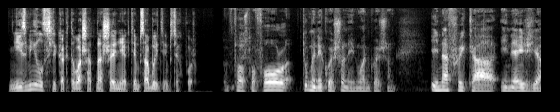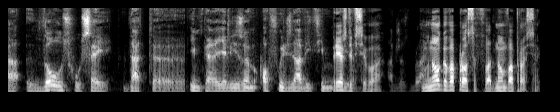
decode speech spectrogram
Не изменилось ли как-то ваше отношение к тем событиям с тех пор? First of all, too many questions in one question. In Africa, in Asia, those who say that uh, imperialism of which they are victim Прежде всего, много вопросов в одном вопросе.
